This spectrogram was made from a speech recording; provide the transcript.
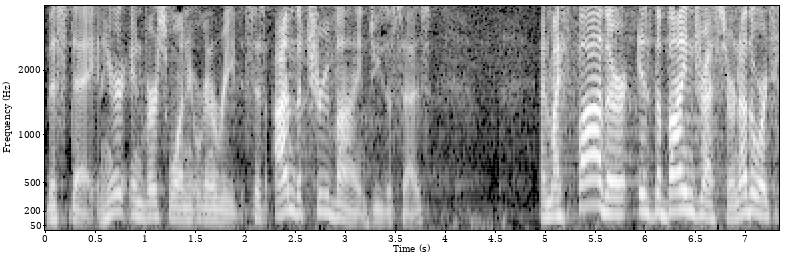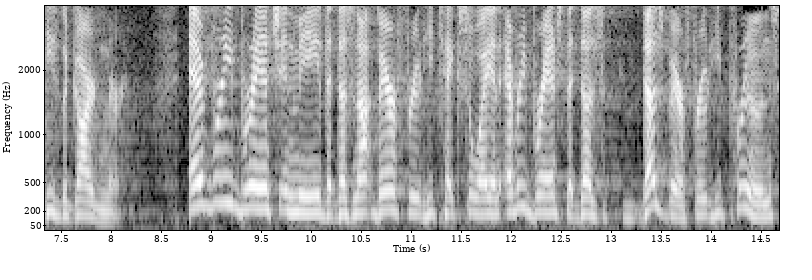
this day. And here in verse 1, we're going to read it says, I'm the true vine, Jesus says, and my Father is the vine dresser. In other words, he's the gardener. Every branch in me that does not bear fruit, he takes away, and every branch that does, does bear fruit, he prunes,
